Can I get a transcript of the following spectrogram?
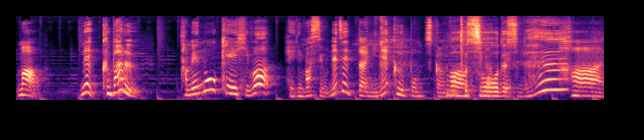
まあね配るための経費は減りますよね。絶対にねクーポン使うまあのと違って。そうですね。は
